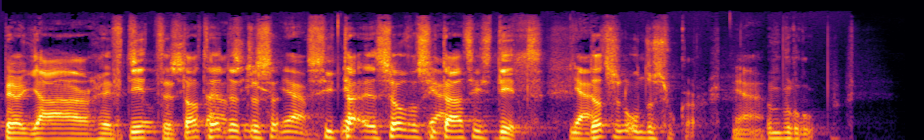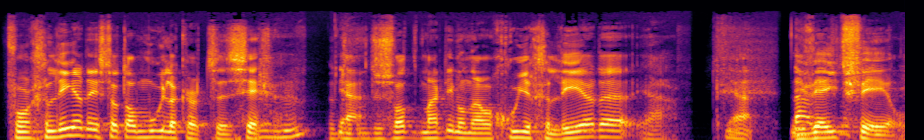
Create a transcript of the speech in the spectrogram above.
per jaar, heeft dit, Mhm. Eh, dat. Dus, ja. cita- Ja. Zoveel citaties, dit. ja. Dat is een onderzoeker, ja. een beroep. Voor een geleerde is dat al moeilijker te zeggen. Mhm. Ja. Dus wat maakt iemand nou een goede geleerde? Ja, ja. die Nou, weet veel.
